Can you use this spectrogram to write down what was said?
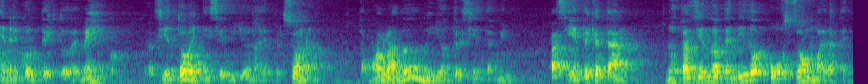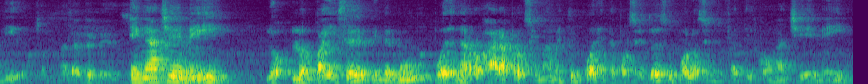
en el contexto de México, 126 millones de personas Estamos hablando de 1.300.000 pacientes que están, no están siendo atendidos o son mal atendidos. Son mal atendidos. En HMI, lo, los países del primer mundo pueden arrojar aproximadamente un 40% de su población infantil con HMI,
